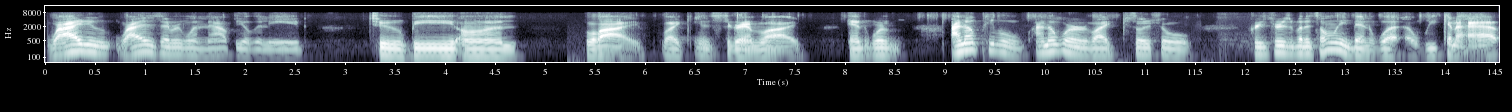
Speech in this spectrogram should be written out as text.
why do why does everyone now feel the need to be on live, like Instagram live? And we're I know people I know we're like social creatures, but it's only been what, a week and a half,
